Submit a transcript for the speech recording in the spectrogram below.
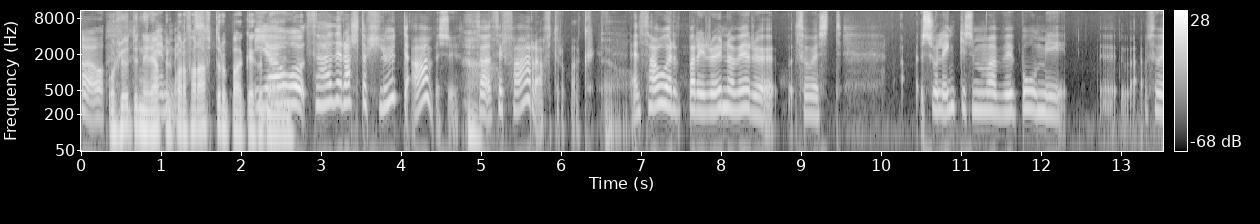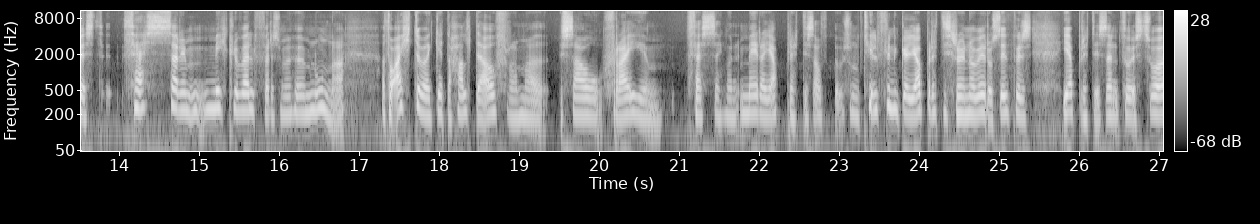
og hlutinir jafnvel Einmitt. bara fara aftur og bak Já veginn. og það er alltaf hluti af þessu, það, þeir fara aftur og bak, Já. en þá er bara í raun að veru, þú veist, svo lengi sem að við búum í, eh, þú veist, þessari miklu velferð sem við höfum núna, að þá ættum við að geta haldið áfram að sá fræjum þess einhvern meira jafnbrettis á svona tilfinninga jafnbrettis raun að veru og siðferðis jafnbrettis en þú veist svo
